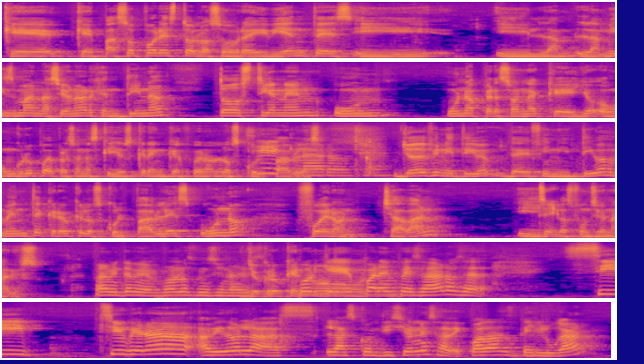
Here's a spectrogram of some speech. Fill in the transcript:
que, que pasó por esto, los sobrevivientes y, y la, la misma nación argentina, todos tienen un, una persona que ellos, o un grupo de personas que ellos creen que fueron los culpables. Sí, claro, claro. Yo definitiv- definitivamente creo que los culpables, uno, fueron Chaván y Sí. los funcionarios. Para mí también fueron los funcionarios. Yo creo que Porque no- para no. empezar, o sea, si, si hubiera habido las, las condiciones adecuadas del lugar.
